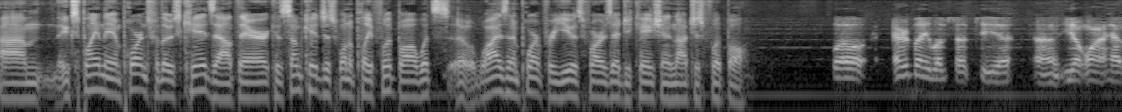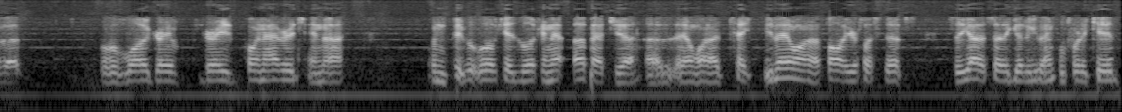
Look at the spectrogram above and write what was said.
Um, explain the importance for those kids out there, because some kids just want to play football. What's uh, why is it important for you as far as education and not just football? Well, everybody looks up to you. Uh, you don't want to have a, a low grade grade point average, and uh, when people, little kids, looking at, up at you, uh, they don't want to take, they don't want to follow your footsteps. So you got to set a good example for the kids,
